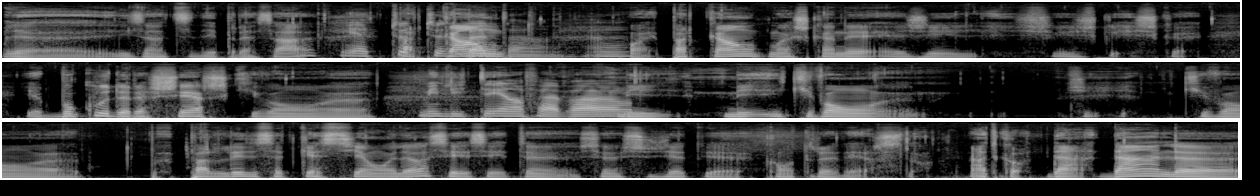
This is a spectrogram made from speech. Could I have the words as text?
le- les antidépresseurs. Il y a toute par une contre- bataille. hein. Ouais. Par contre, moi, je connais, j'ai, il y a beaucoup de recherches qui vont, euh, Militer en faveur. mais, mais qui vont, euh, qui- vont euh, parler de cette question-là. C'est, c'est un, c'est un sujet de controverse. Là. En tout cas, dans, dans le,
